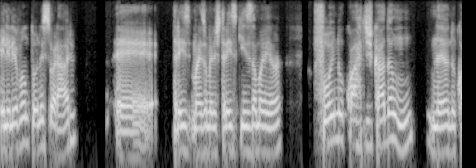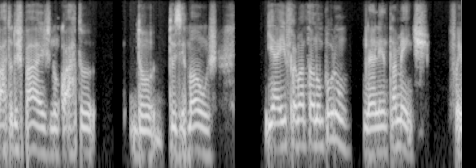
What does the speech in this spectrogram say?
ele levantou nesse horário, é, três, mais ou menos 3 e 15 da manhã, foi no quarto de cada um, né, no quarto dos pais, no quarto do, dos irmãos, e aí foi matando um por um, né, lentamente. Foi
